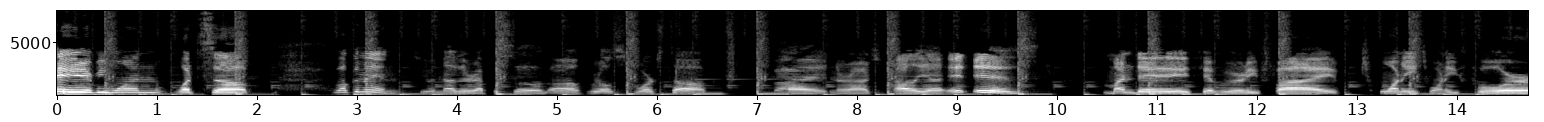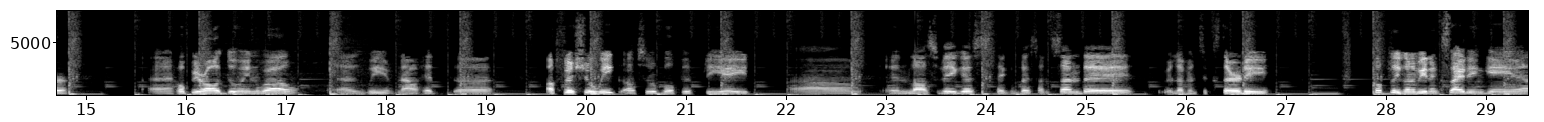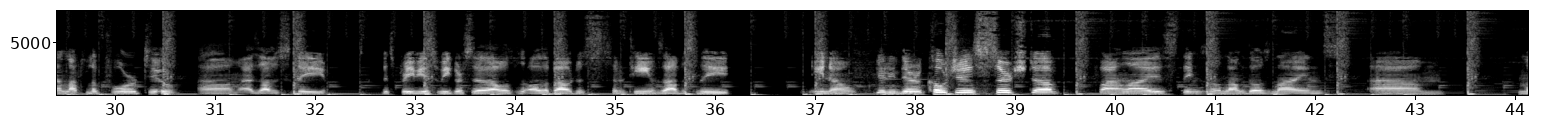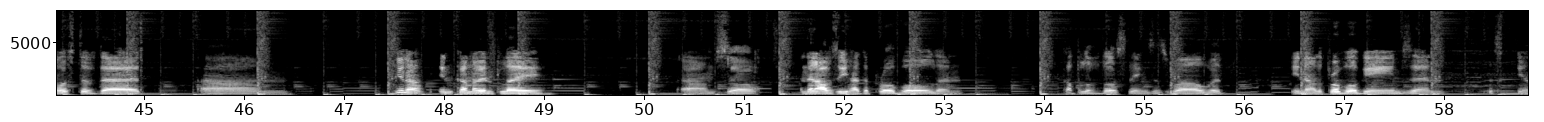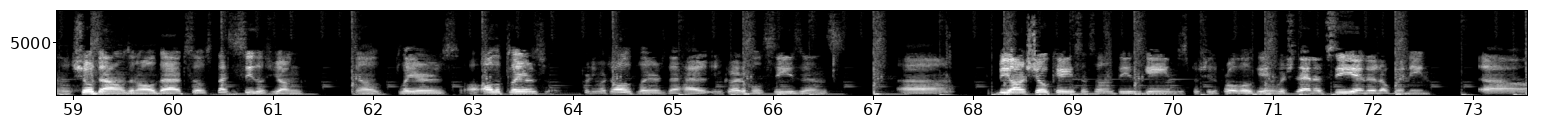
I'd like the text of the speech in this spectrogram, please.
Hey everyone, what's up? Welcome in to another episode of Real Sports Talk by Niraj Kalia. It is Monday, February 5, 2024. I hope you're all doing well as we have now hit the official week of Super Bowl 58 um, in Las Vegas, taking place on Sunday, 11 6:30. Hopefully, going to be an exciting game and a lot to look forward to. Um, as obviously, this previous week or so, I was all about just some teams, obviously, you know, getting their coaches searched up, finalized, things along those lines. Um, most of that, um, you know, in kind of in play. Um, so, and then obviously you had the Pro Bowl and a couple of those things as well with, you know, the Pro Bowl games and the, you know showdowns and all that. So it's nice to see those young, you know, players, all the players, pretty much all the players that had incredible seasons, uh, be on showcase in some of these games, especially the Pro Bowl game, which the NFC ended up winning, um,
